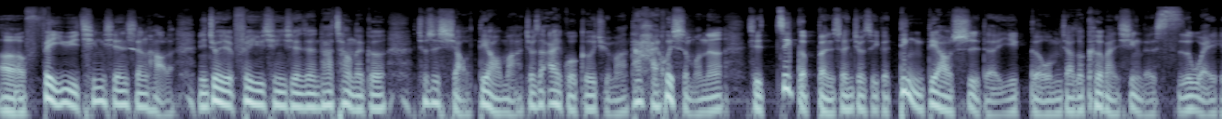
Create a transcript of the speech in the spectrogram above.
呃费玉清先生好了，你就费玉清先生他唱的歌就是小调嘛，就是爱国歌曲嘛，他还会什么呢？其实这个本身就是一个定调式的一个我们叫做刻板性的思维。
